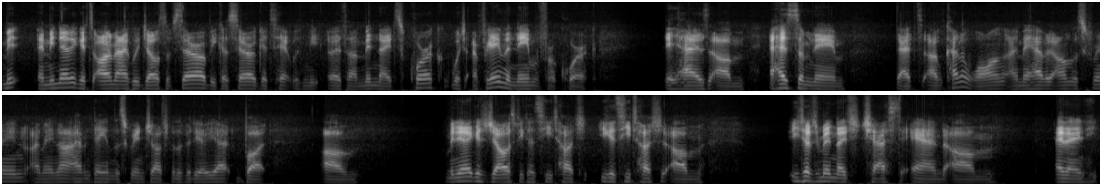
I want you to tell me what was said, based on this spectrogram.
and Mineta gets automatically jealous of Sero because Sero gets hit with with uh, Midnight's quirk, which I'm forgetting the name of her quirk. It has um it has some name that's um kind of long. I may have it on the screen. I may not. I haven't taken the screenshots for the video yet, but um Mineta gets jealous because he touched because he touched um he touched Midnight's chest and um and then he,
